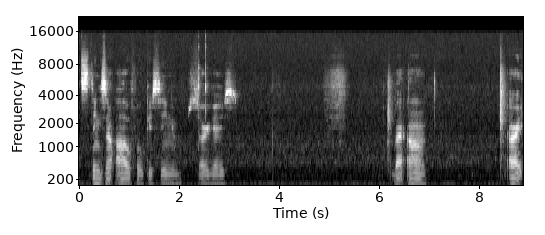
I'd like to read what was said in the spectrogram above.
This thing's not auto focusing, I'm sorry guys. But um alright.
